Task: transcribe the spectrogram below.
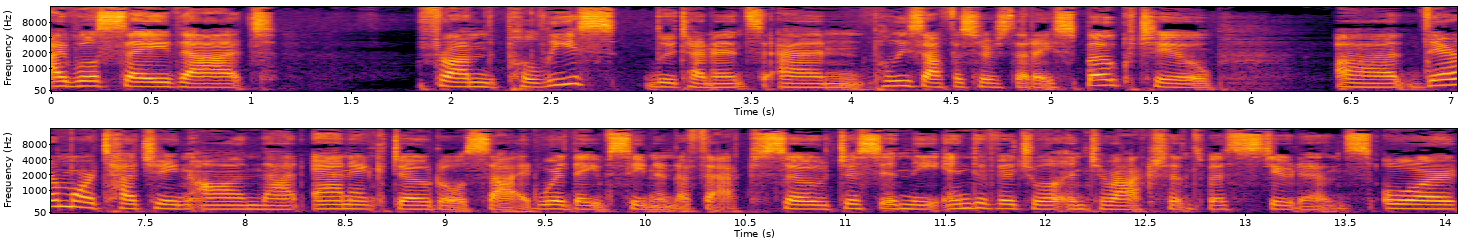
I will say that from the police lieutenants and police officers that I spoke to, uh, they're more touching on that anecdotal side where they've seen an effect. So, just in the individual interactions with students or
